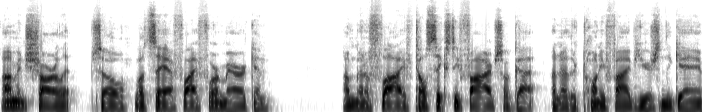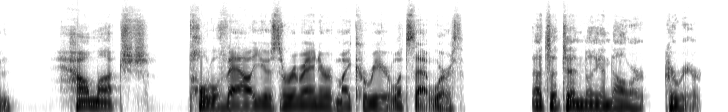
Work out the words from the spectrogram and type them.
I'm in Charlotte. So let's say I fly for American. I'm going to fly till 65. So I've got another 25 years in the game. How much total value is the remainder of my career? What's that worth? That's a $10 million career.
